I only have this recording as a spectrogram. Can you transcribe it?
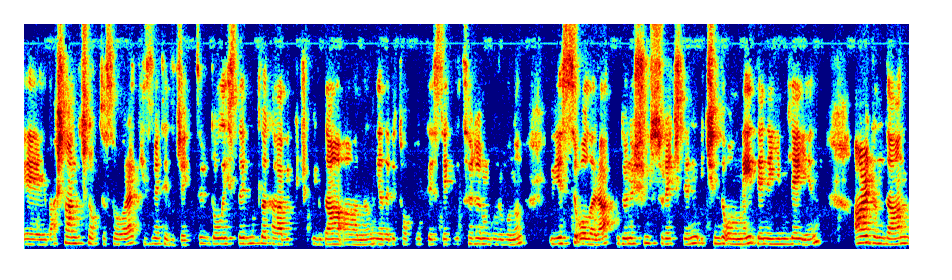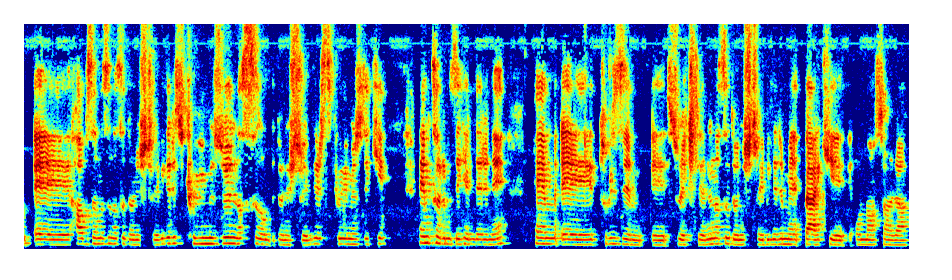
e, başlangıç noktası olarak hizmet edecektir. Dolayısıyla mutlaka bir küçük bir gıda ağının ya da bir topluluk destekli tarım grubunun üyesi olarak bu dönüşüm süreçlerinin içinde olmayı deneyimleyin. Ardından e, havzamızı nasıl dönüştürebiliriz, köyümüzü nasıl dönüştürebiliriz, köyümüzdeki hem tarım zehirlerini hem e, turizm e, süreçlerini nasıl dönüştürebilirim belki ondan sonra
